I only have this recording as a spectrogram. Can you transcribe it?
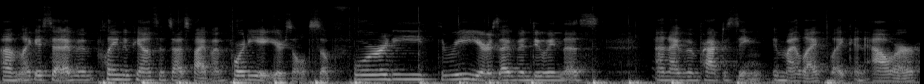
um, like I said, I've been playing the piano since I was five. I'm 48 years old. So 43 years I've been doing this. And I've been practicing in my life like an hour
